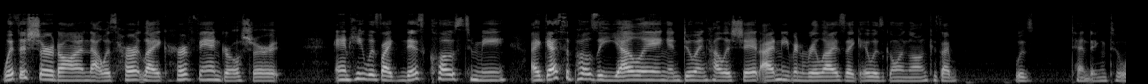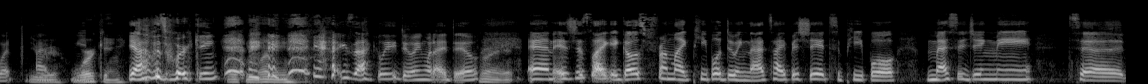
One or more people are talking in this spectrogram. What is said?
with a shirt on that was her like her fangirl shirt and he was like this close to me i guess supposedly yelling and doing hella shit i didn't even realize like it was going on because i was tending to what You I- were working. yeah i was working Making money. yeah exactly doing what i do Right. and it's just like it goes from like people doing that type of shit to people messaging me to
